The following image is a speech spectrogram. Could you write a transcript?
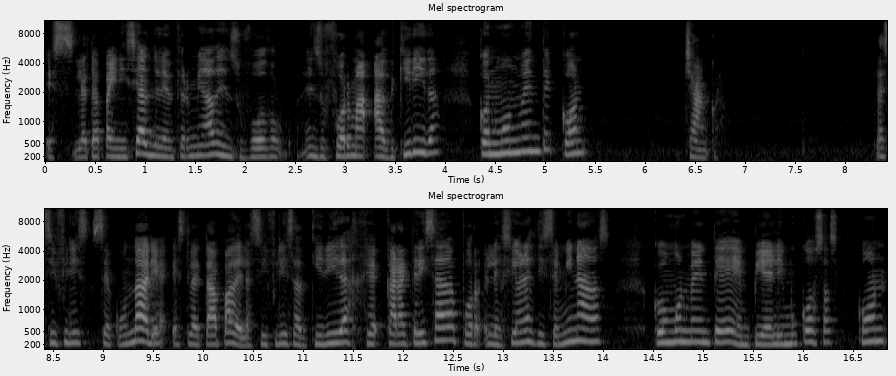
es la etapa inicial de la enfermedad en su, forma adquirida, comúnmente con chancro. La sífilis secundaria es la etapa de la sífilis adquirida caracterizada por lesiones diseminadas, comúnmente en piel y mucosas, con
